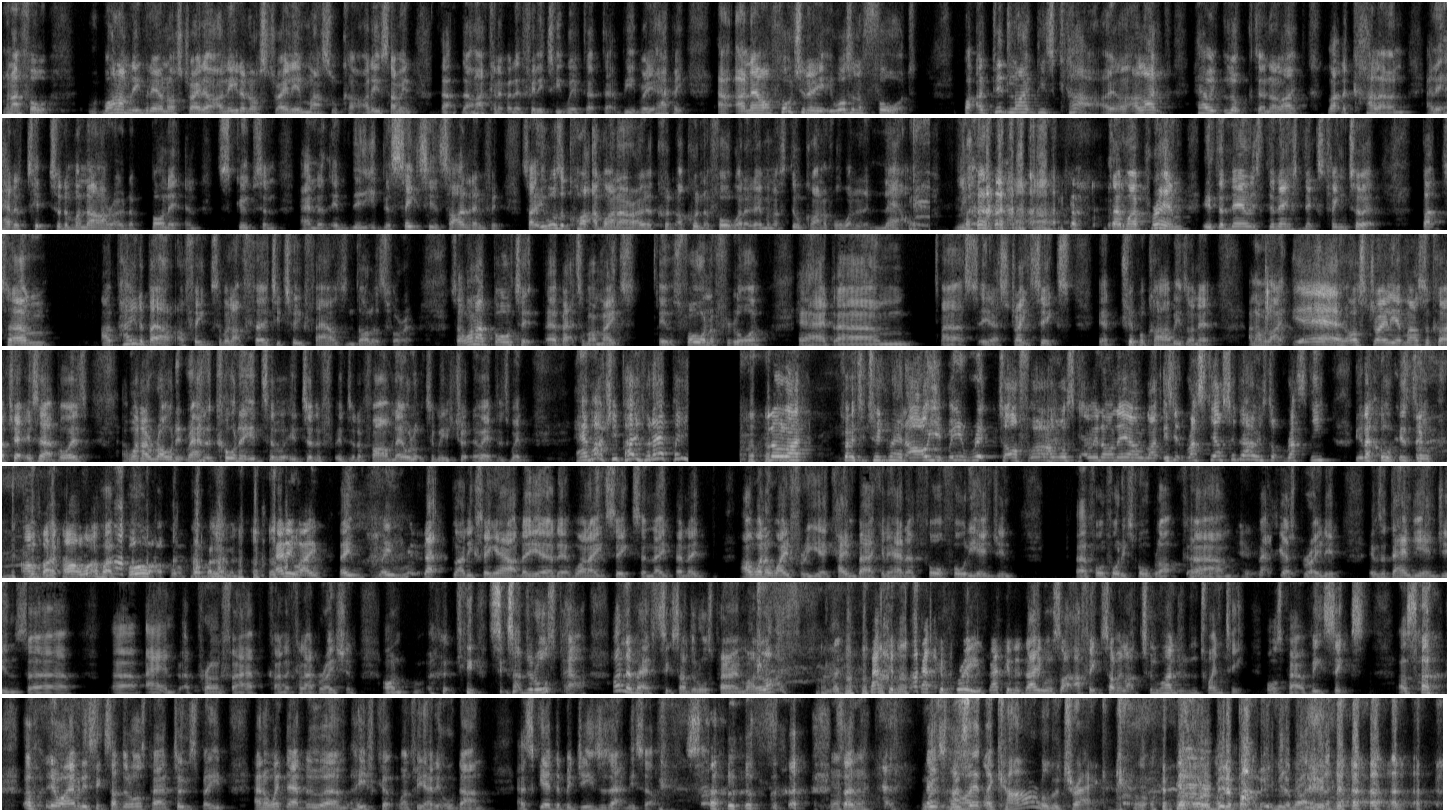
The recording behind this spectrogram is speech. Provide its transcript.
and I thought, while I'm living here in Australia, I need an Australian muscle car. I need something that, that I can have an affinity with that that would be very happy. Uh, and now, unfortunately, it wasn't a Ford. But I did like this car. I, I liked how it looked, and I liked like the color, and, and it had a tip to the Monaro, the bonnet and scoops, and and the, the, the, seats inside and everything. So it wasn't quite a Monaro. I couldn't I couldn't afford one of them, and I still can't afford one of them now. so my Prem is the nearest the next next thing to it. But um, I paid about I think something like thirty two thousand dollars for it. So when I bought it uh, back to my mates, it was four on the floor. It had um, uh, yeah, straight six, yeah, triple carbies on it. And I'm like, yeah, Australian muscle car. Check this out, boys. And when I rolled it round the corner into into the into the farm, they all looked at me, shook their head, just went, "How much you pay for that piece?" and all like, 32 grand. Oh, you're being ripped off. Oh, what's going on here? I'm like, is it rusty? I said, no, it's not rusty. You know, I was like, oh, what have I bought? I bought a proper lemon. Anyway, they they ripped that bloody thing out, the, uh, the 186, and they, and they, I went away for a year, came back, and it had a 440 engine uh, 440 small block, um, naturally aspirated. It was a Dandy Engines uh, uh, and a Profab kind of collaboration on 600 horsepower. I never had 600 horsepower in my life. back in back Capri, back in the day was like I think something like 220 horsepower V6. So you know, I have only 600 horsepower, two speed, and I went down to um, Heathcote once we had it all done, and scared the bejesus out of myself. So, so was, was that the car or the track, or a bit of both? a bit of both. but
